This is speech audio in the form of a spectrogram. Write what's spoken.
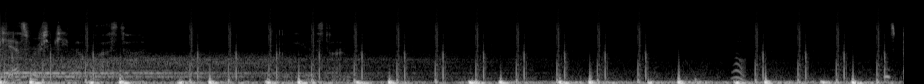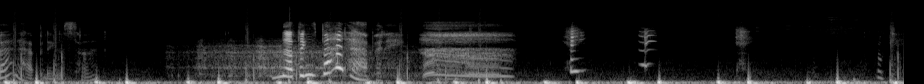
Okay, that's where she came out last time. Go here this time. Oh. Nothing's bad happening this time. Nothing's bad happening! Okay.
